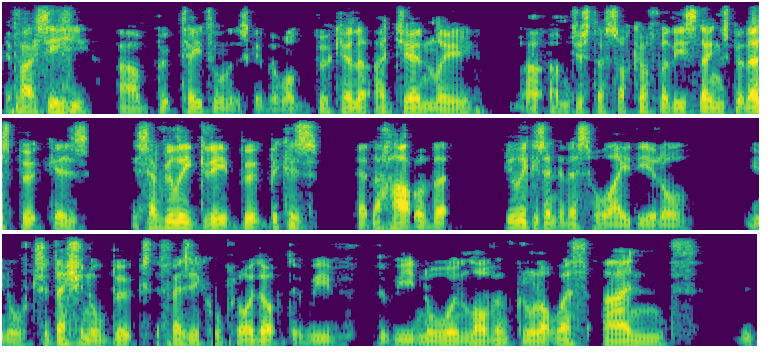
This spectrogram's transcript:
if I see a book title and it's got the word book in it, I generally, I'm just a sucker for these things. But this book is, it's a really great book because at the heart of it really goes into this whole idea of you know traditional books, the physical product that we've that we know and love and have grown up with, and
